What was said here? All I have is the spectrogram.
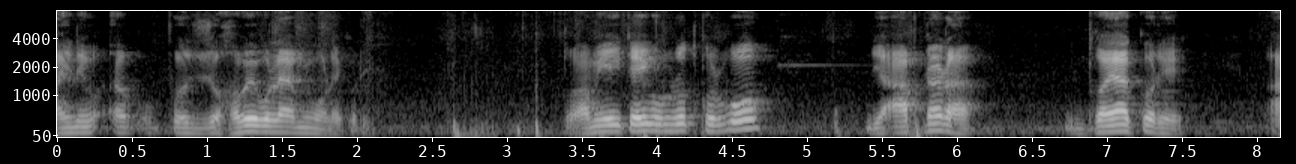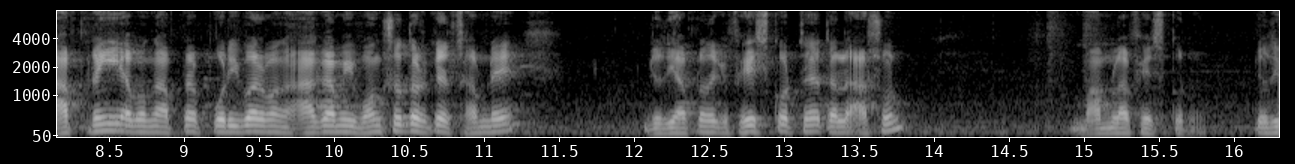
আইনে প্রযোজ্য হবে বলে আমি মনে করি। তো আমি এইটাই অনুরোধ করব যে আপনারা দয়া করে আপনি এবং আপনার পরিবার এবং আগামী বংশধরকে সামনে যদি আপনাদেরকে ফেস করতে হয়, তাহলে আসুন, মামলা ফেস করুন। যদি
